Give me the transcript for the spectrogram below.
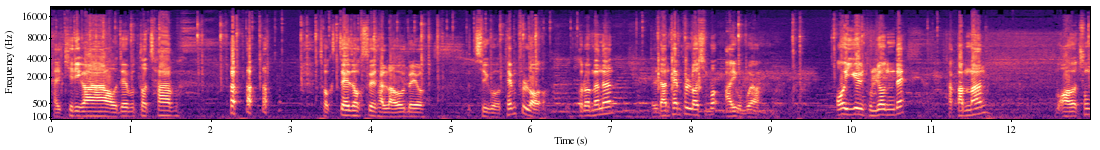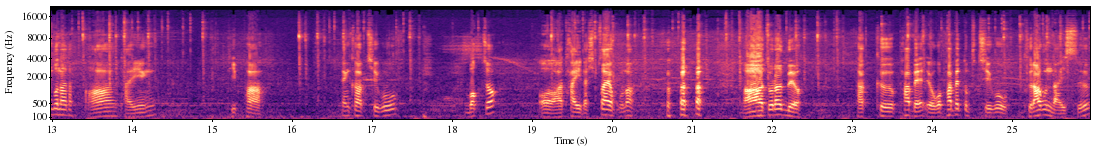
발키리가 어제부터 참 적재적소에 잘 나오네요. 붙이고 템플러. 그러면은 일단 템플러 10원 아 이거 뭐야? 어 이게 돌렸는데? 잠깐만. 아 충분하다. 아 다행. 디파. 탱크 합치고. 먹죠? 어아 다행이다. 14였구나. 아 쫄았네요. 다크 파벳 요거 파벳도 붙이고. 드라군 나이스.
